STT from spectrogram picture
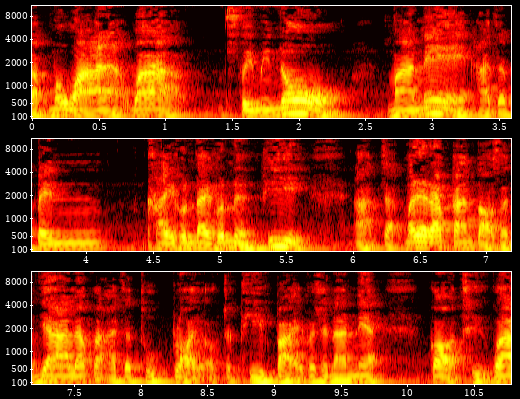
กับเมื่อวานอะว่าฟิมิโนมาเน่อาจจะเป็น ใครคนใดคนหนึ่งที่อาจจะไม่ได้รับการต่อสัญญาแล้วก็อาจจะถูกปล่อยออกจากทีมไป เพราะฉะนั้นเนี่ยก็ถือว่า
